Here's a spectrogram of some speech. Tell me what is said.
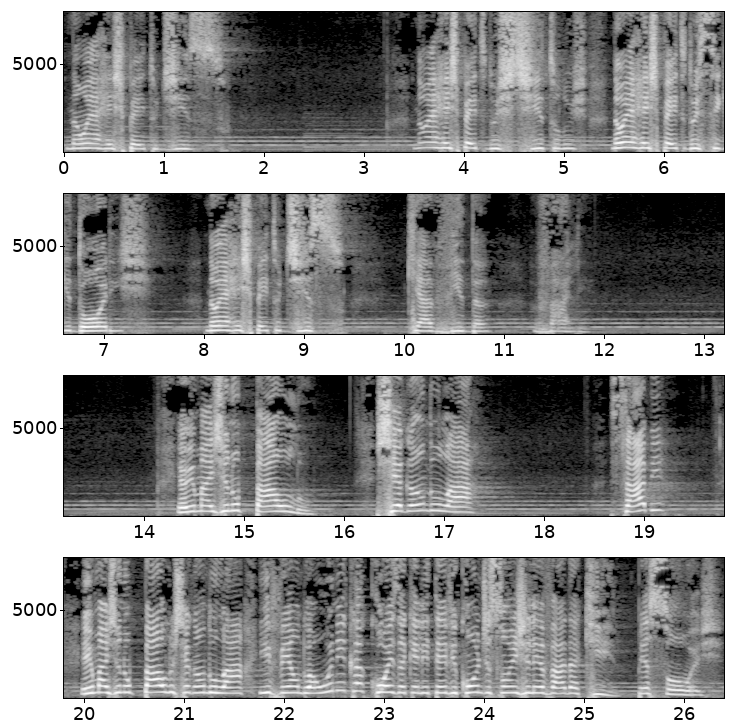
Não é a respeito disso. Não é a respeito dos títulos, não é a respeito dos seguidores não é a respeito disso que a vida vale. Eu imagino Paulo chegando lá, sabe? Eu imagino Paulo chegando lá e vendo a única coisa que ele teve condições de levar daqui: pessoas.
